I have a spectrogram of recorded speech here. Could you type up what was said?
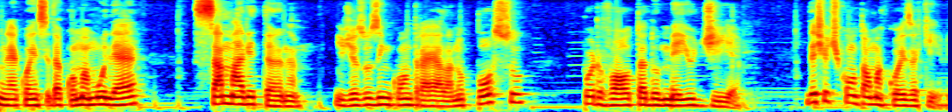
né, conhecida como a mulher samaritana. E Jesus encontra ela no poço por volta do meio-dia. Deixa eu te contar uma coisa aqui.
